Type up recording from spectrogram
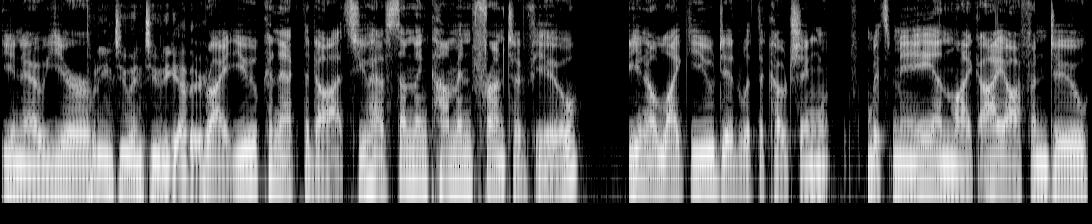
You know, you're putting two and two together. Right. You connect the dots. You have something come in front of you, you know, like you did with the coaching with me, and like I often do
